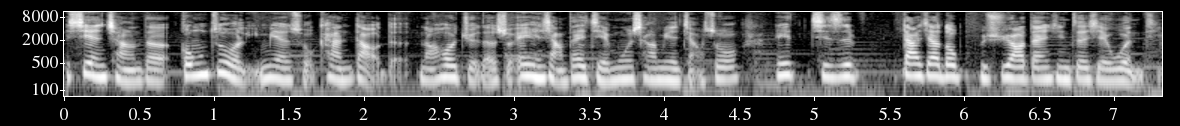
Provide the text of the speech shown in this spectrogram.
现场的工作里面所看到的，然后觉得说，哎，很想在节目上面讲说，哎，其实。大家都不需要担心这些问题。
